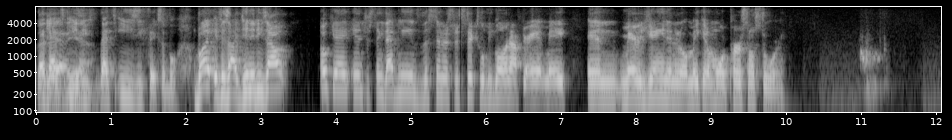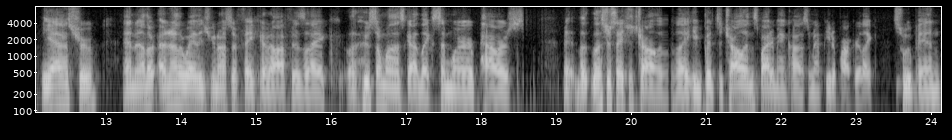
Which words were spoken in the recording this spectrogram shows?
That, that's Yeah, easy. yeah. That's easy fixable. But if his identity's out, okay, interesting. That means the Sinister Six will be going after Aunt May and Mary Jane, and it'll make it a more personal story. Yeah, that's true. And another another way that you can also fake it off is like who's someone that's got like similar powers. Let's just say T'Challa. Like you put T'Challa in the Spider-Man costume, have Peter Parker like swoop in,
